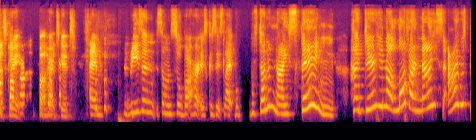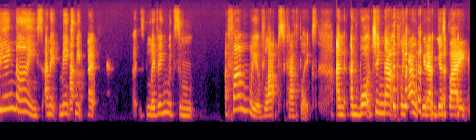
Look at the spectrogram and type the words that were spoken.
it's great, but hurts good. Um, the reason someone's so butthurt is because it's like "Well, we've done a nice thing. How dare you not love our nice? I was being nice, and it makes me I, living with some a family of lapsed Catholics, and and watching that play out. Where I'm just like,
